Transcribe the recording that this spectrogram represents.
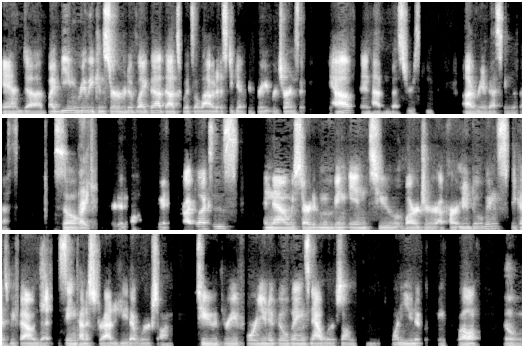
And uh, by being really conservative like that, that's what's allowed us to get the great returns that we have and have investors keep uh, reinvesting with us. So right. started off with triplexes, and now we started moving into larger apartment buildings because we found that the same kind of strategy that works on two, three, four unit buildings now works on 20 unit buildings as well. So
